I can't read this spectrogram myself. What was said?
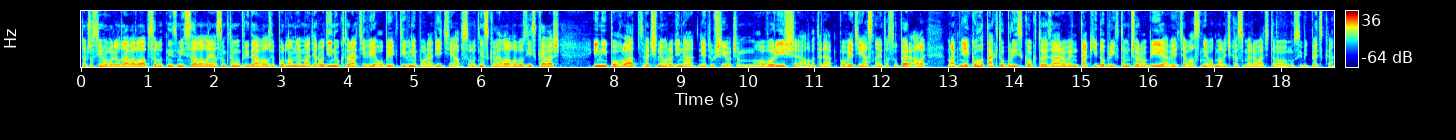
to, čo si hovoril, dávalo absolútny zmysel, ale ja som k tomu pridával, že podľa mňa mať rodinu, ktorá ti vie objektívne poradiť, je absolútne skvelé, lebo získavaš iný pohľad, väčšinou rodina netuší, o čom hovoríš, alebo teda povie ti jasné, je to super, ale mať niekoho takto blízko, kto je zároveň taký dobrý v tom, čo robí a vie ťa vlastne od malička smerovať, to musí byť pecka.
